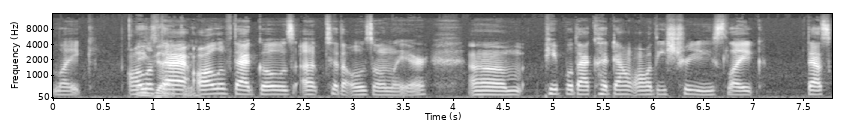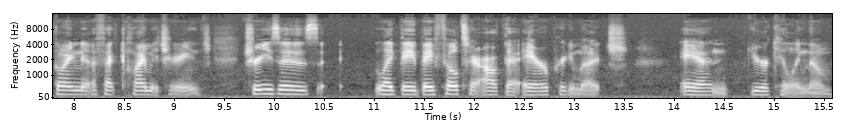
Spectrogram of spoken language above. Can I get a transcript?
Like all of that all of that goes up to the ozone layer. Um people that cut down all these trees like that's going to affect climate change. Trees is like they they filter out the air pretty much and you're killing them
